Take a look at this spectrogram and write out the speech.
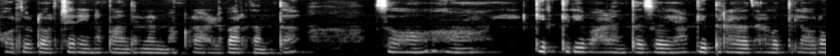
ಅವ್ರದ್ದು ಟಾರ್ಚರ್ ಏನಪ್ಪ ಅಂದ್ರೆ ನನ್ನ ಮಕ್ಕಳು ಅಳಬಾರ್ದಂತ. ಸೊ ಕಿರಿಕಿರಿ ಭಾಳ ಅಂತ. ಸೊ ಯಾಕೆ ಈ ಥರ ಹೇಳ್ದಾರ ಗೊತ್ತಿಲ್ಲ. ಅವರು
